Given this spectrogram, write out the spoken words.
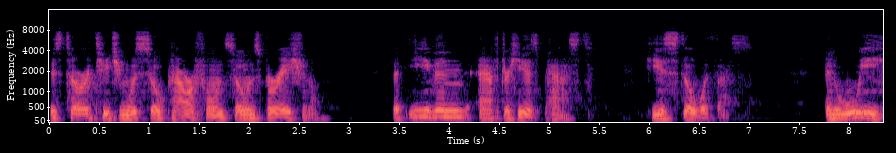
his Torah teaching was so powerful and so inspirational that even after he has passed, he is still with us. And we,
